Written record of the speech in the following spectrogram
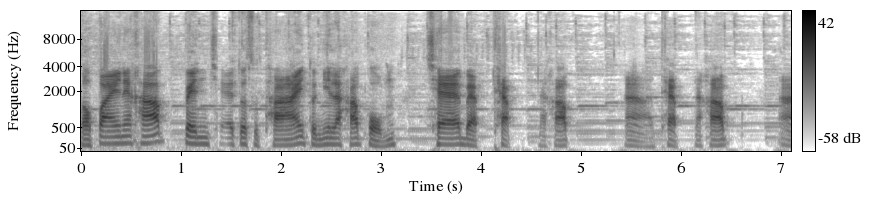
ต่อไปนะครับเป็นแชร์ตัวสุดท้ายตัวนี้แหละครับผมแชร์แบบแท็บนะครับอ่าแท็บนะครับ อ่า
